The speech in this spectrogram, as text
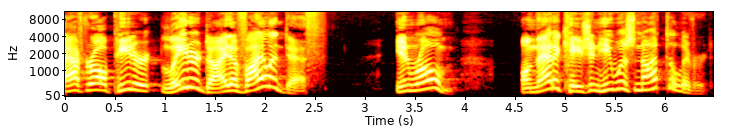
After all, Peter later died a violent death in Rome. On that occasion, he was not delivered.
